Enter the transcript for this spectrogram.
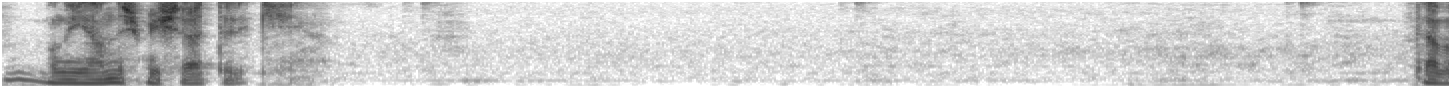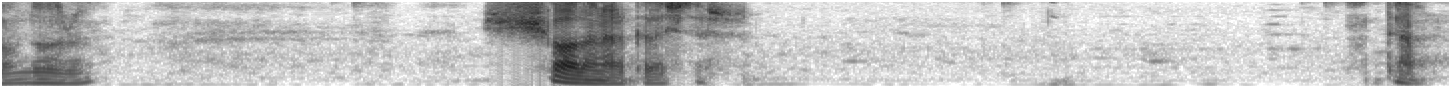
Bunu yanlış mı işaretledik? Tamam doğru. Şu alan arkadaşlar. Tamam.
